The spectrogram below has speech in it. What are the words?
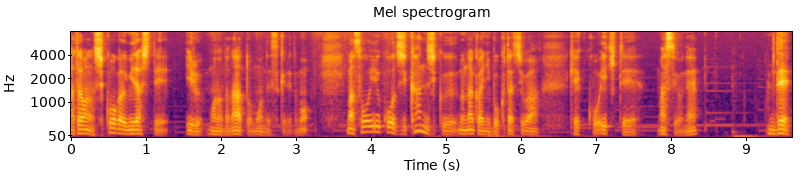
頭の思考が生み出しているものだなと思うんですけれどもまあそういうこう時間軸の中に僕たちは結構生きてますよね。で、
